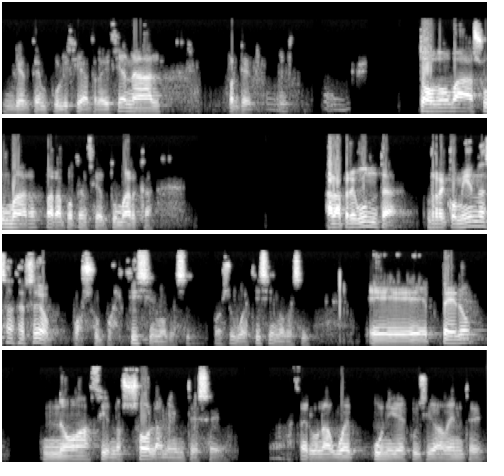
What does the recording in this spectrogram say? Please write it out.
invierte en publicidad tradicional, porque todo va a sumar para potenciar tu marca. A la pregunta, ¿recomiendas hacer SEO? Por supuestísimo que sí, por supuestísimo que sí, eh, pero no haciendo solamente SEO. Hacer una web única y exclusivamente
